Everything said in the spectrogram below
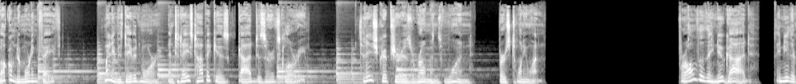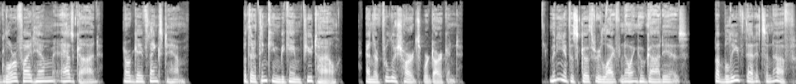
Welcome to Morning Faith. My name is David Moore, and today's topic is God deserves glory. Today's scripture is Romans 1, verse 21. For although they knew God, they neither glorified him as God nor gave thanks to him. But their thinking became futile, and their foolish hearts were darkened. Many of us go through life knowing who God is, but believe that it's enough,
